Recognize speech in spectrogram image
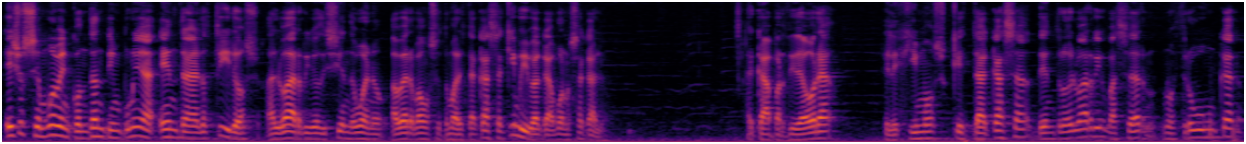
ellos se mueven con tanta impunidad, entran a los tiros al barrio diciendo, bueno, a ver, vamos a tomar esta casa. ¿Quién vive acá? Bueno, sacalo. Acá a partir de ahora elegimos que esta casa dentro del barrio va a ser nuestro búnker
